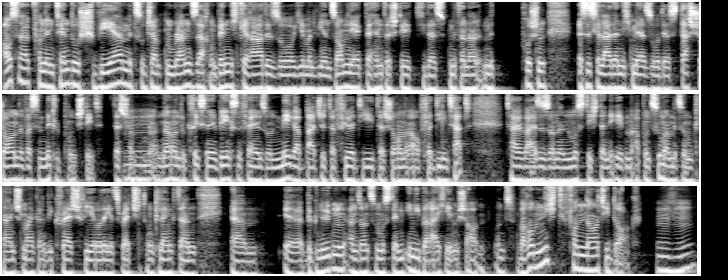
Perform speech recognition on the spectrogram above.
außerhalb von Nintendo schwer mit so Jump'n'Run-Sachen, wenn nicht gerade so jemand wie Insomniac dahinter steht, die das miteinander mit pushen. Es ist ja leider nicht mehr so das, das Genre, was im Mittelpunkt steht, das Jump'n'Run. Ne? Und du kriegst in den wenigsten Fällen so ein Mega-Budget dafür, die das Genre auch verdient hat, teilweise, sondern musst dich dann eben ab und zu mal mit so einem kleinen Schmankerl wie Crash 4 oder jetzt Ratchet und Clank dann ähm, äh, begnügen. Ansonsten musst du im Indie-Bereich eben schauen. Und warum nicht von Naughty Dog? Mhm.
